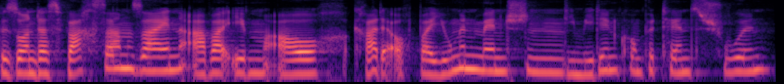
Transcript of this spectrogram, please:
besonders wachsam sein, aber eben auch gerade auch bei jungen Menschen die Medienkompetenz schulen.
